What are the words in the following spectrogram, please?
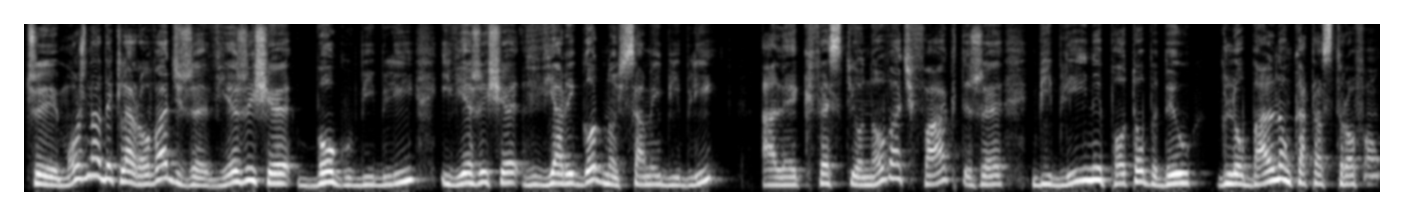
Czy można deklarować, że wierzy się Bogu Biblii i wierzy się w wiarygodność samej Biblii, ale kwestionować fakt, że biblijny potop był globalną katastrofą?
